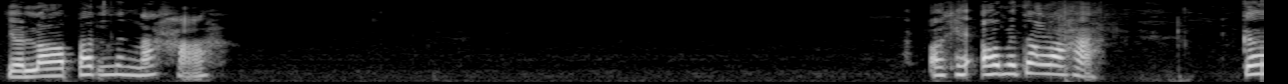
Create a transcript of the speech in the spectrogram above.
เดี๋ยวรอแป๊บนึงนะคะ อเคอ๋อไม่ต้องรอค่ะ ก็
